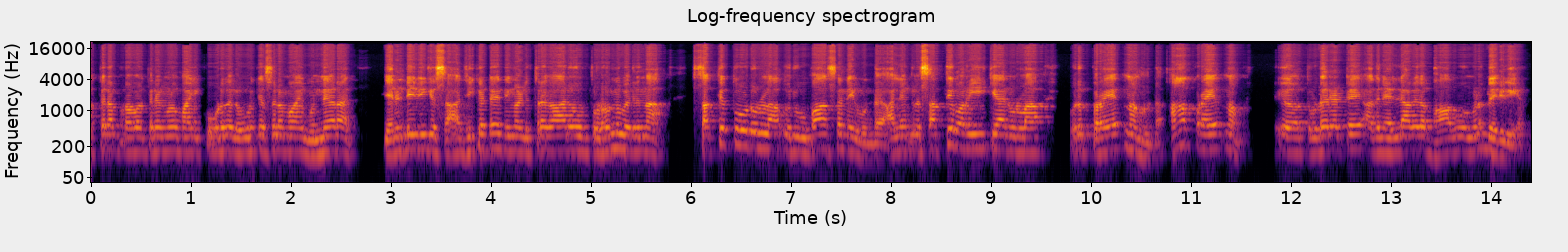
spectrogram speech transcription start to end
അത്തരം പ്രവർത്തനങ്ങളുമായി കൂടുതൽ ഊർജസ്വലമായി മുന്നേറാൻ ജനൻ ടി വിക്ക് സാധിക്കട്ടെ. നിങ്ങൾ ഇത്രകാലവും തുടർന്നു വരുന്ന സത്യത്തോടുള്ള ഒരു ഉപാസനയുണ്ട്. അല്ലെങ്കിൽ സത്യം അറിയിക്കാനുള്ള ഒരു പ്രയത്നമുണ്ട്. ആ പ്രയത്നം തുടരട്ടെ. അതിന് എല്ലാവിധ ഭാവങ്ങളും വരികയാണ്.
